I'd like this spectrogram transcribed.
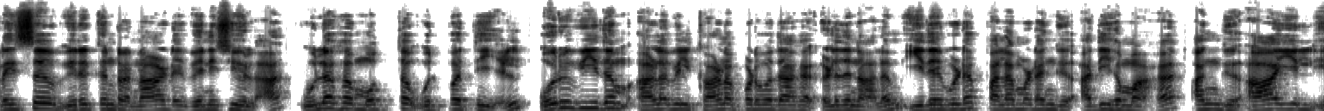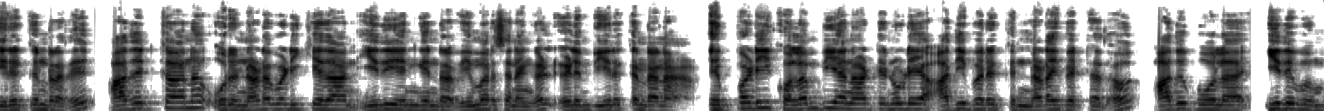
ரிசர்வ் இருக்கின்ற நாடு வெனிசுலா. உலக மொத்த உற்பத்தியில் ஒரு வீதம் அளவில் காணப்படுவதாக எழுதினாலும் இதைவிட பல மடங்கு அதிகமாக அங்கு ஆயில் இருக்கின்றது. அதற்கான ஒரு நடவடிக்கை தான் இது என்கின்ற விமர்சனங்கள் எழும்பி இருக்கின்றன எப்படி கொலம்பியா நாட்டினுடைய அதிபருக்கு நடைபெற்றதோ அதுபோல இதுவும்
